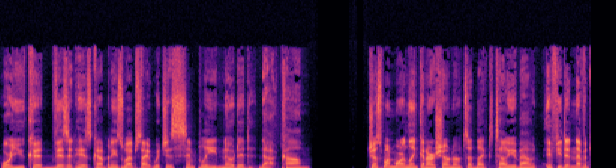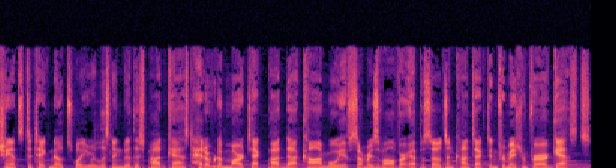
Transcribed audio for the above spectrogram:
Or you could visit his company's website, which is simplynoted.com. Just one more link in our show notes I'd like to tell you about. If you didn't have a chance to take notes while you were listening to this podcast, head over to martechpod.com where we have summaries of all of our episodes and contact information for our guests.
